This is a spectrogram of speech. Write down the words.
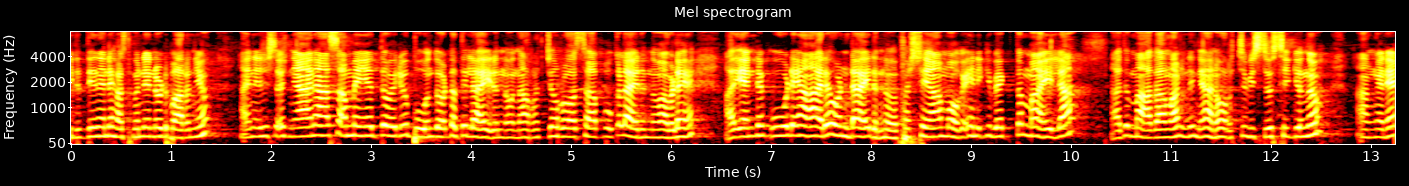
ഇരുത്തിയെന്ന് എന്റെ ഹസ്ബൻഡ് എന്നോട് പറഞ്ഞു. അതിനുശേഷം ഞാൻ ആ സമയത്ത് ഒരു പൂന്തോട്ടത്തിലായിരുന്നു. നിറച്ചും റോസാപ്പൂക്കളായിരുന്നു അവിടെ. എന്റെ കൂടെ ആരോ ഉണ്ടായിരുന്നു. പക്ഷേ ആ മുഖം എനിക്ക് വ്യക്തമായില്ല. അത് മാതാവാണെന്ന് ഞാൻ ഉറച്ച് വിശ്വസിക്കുന്നു. അങ്ങനെ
